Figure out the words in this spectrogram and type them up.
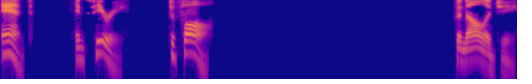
ant, and siri, to fall. Phonology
